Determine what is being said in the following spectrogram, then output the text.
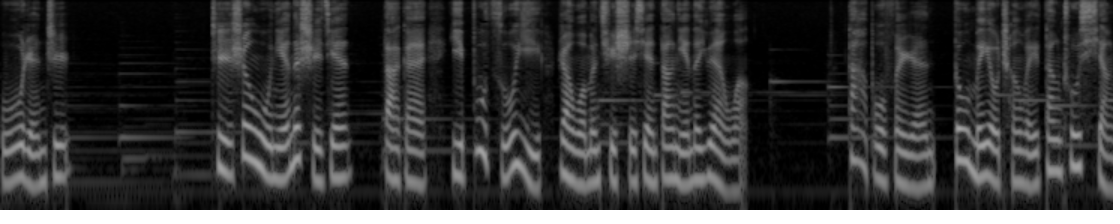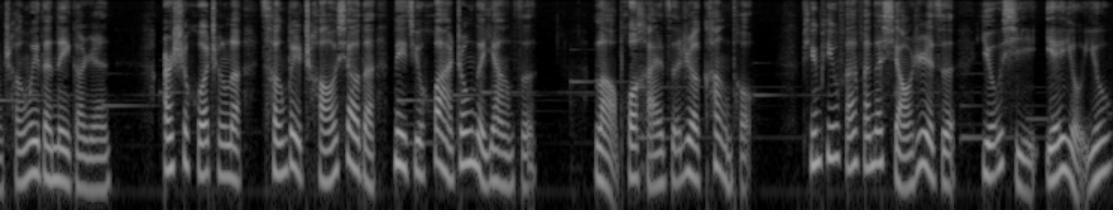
无人知。只剩五年的时间。大概已不足以让我们去实现当年的愿望。大部分人都没有成为当初想成为的那个人，而是活成了曾被嘲笑的那句话中的样子：老婆孩子热炕头，平平凡凡的小日子，有喜也有忧。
